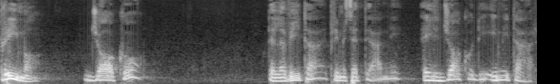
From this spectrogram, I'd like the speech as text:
Primo gioco della vita, i primi sette anni, è il gioco di imitare.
